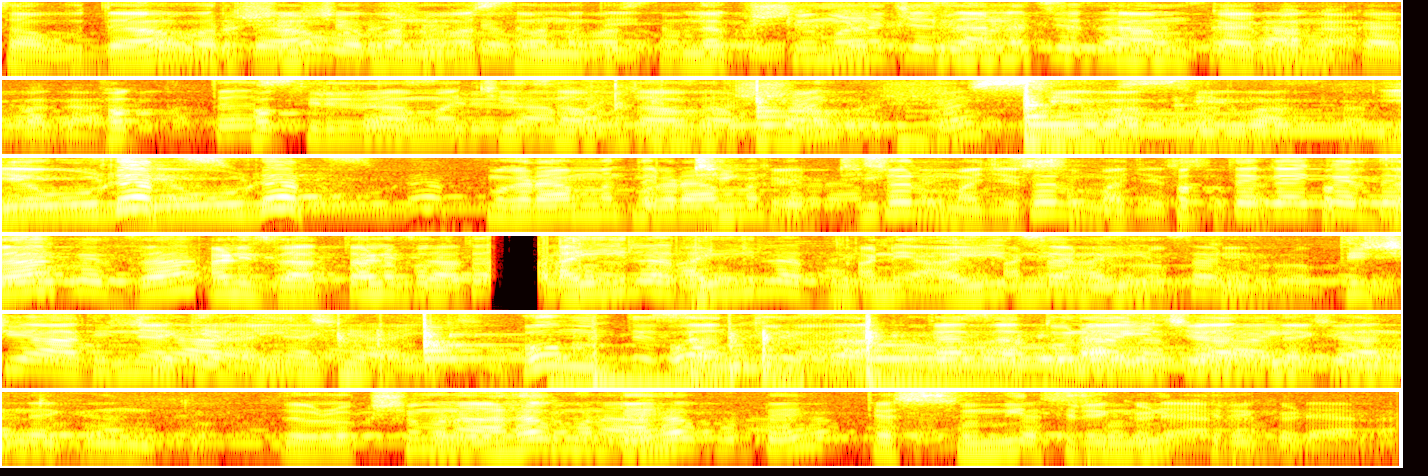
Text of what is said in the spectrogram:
चौदा वर्षाच्या वनवासामध्ये लक्ष्मणाच्या जाण्याचं काम काय बघा? काय बघा? फक्त श्रीरामाची चौदा वर्ष सेवा सेवा एवढंच एवढंच मग राम म्हणतो ठीक आहे चल माझ्या फक्त काय कर जा आणि जाताना फक्त आईला आईला आणि आईचा निरोप. तिची आज्ञा घे आईची हो म्हणते जातो. त्या जातो आईची आज्ञा घेऊन लक्ष्मण आला कुठे? त्या सुमित्रेकडे आला.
